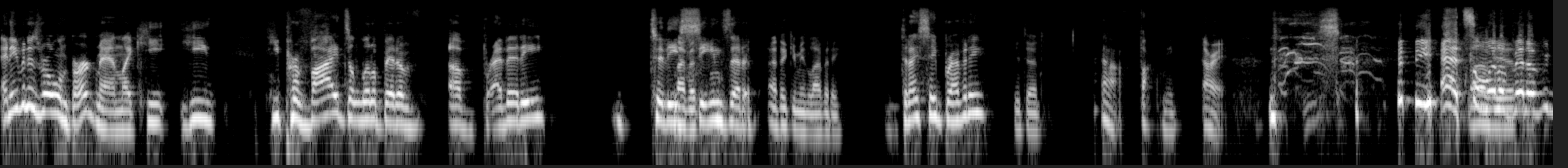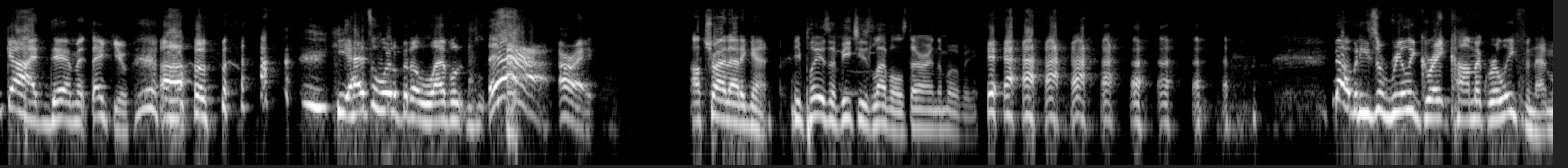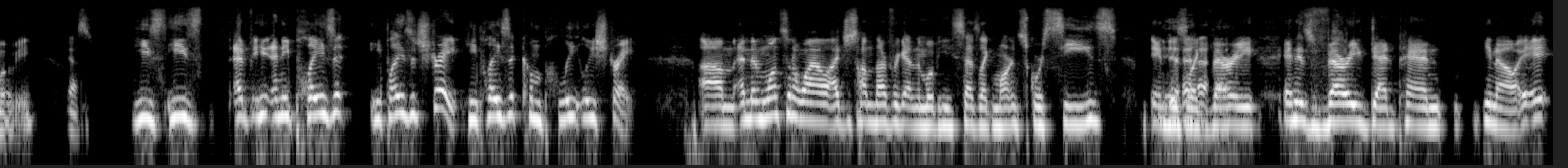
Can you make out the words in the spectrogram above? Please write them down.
and even his role in Birdman, like he he he provides a little bit of of brevity to these scenes that. Are, I think you mean levity. did I say brevity? You did. Ah, fuck me. All right. he adds a little it. bit of God damn it. Thank you. Um, he adds a little bit of level. Ah! All right. I'll try that again. He plays Avicii's levels during the movie. no, but he's a really great comic relief in that movie. Yes. He's he's and he, and he plays it. he plays it straight. He plays it completely straight. Um, and then once in a while, I just I'll never forget in the movie he says like Martin Scorsese in his like very in his very deadpan. You know, it.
